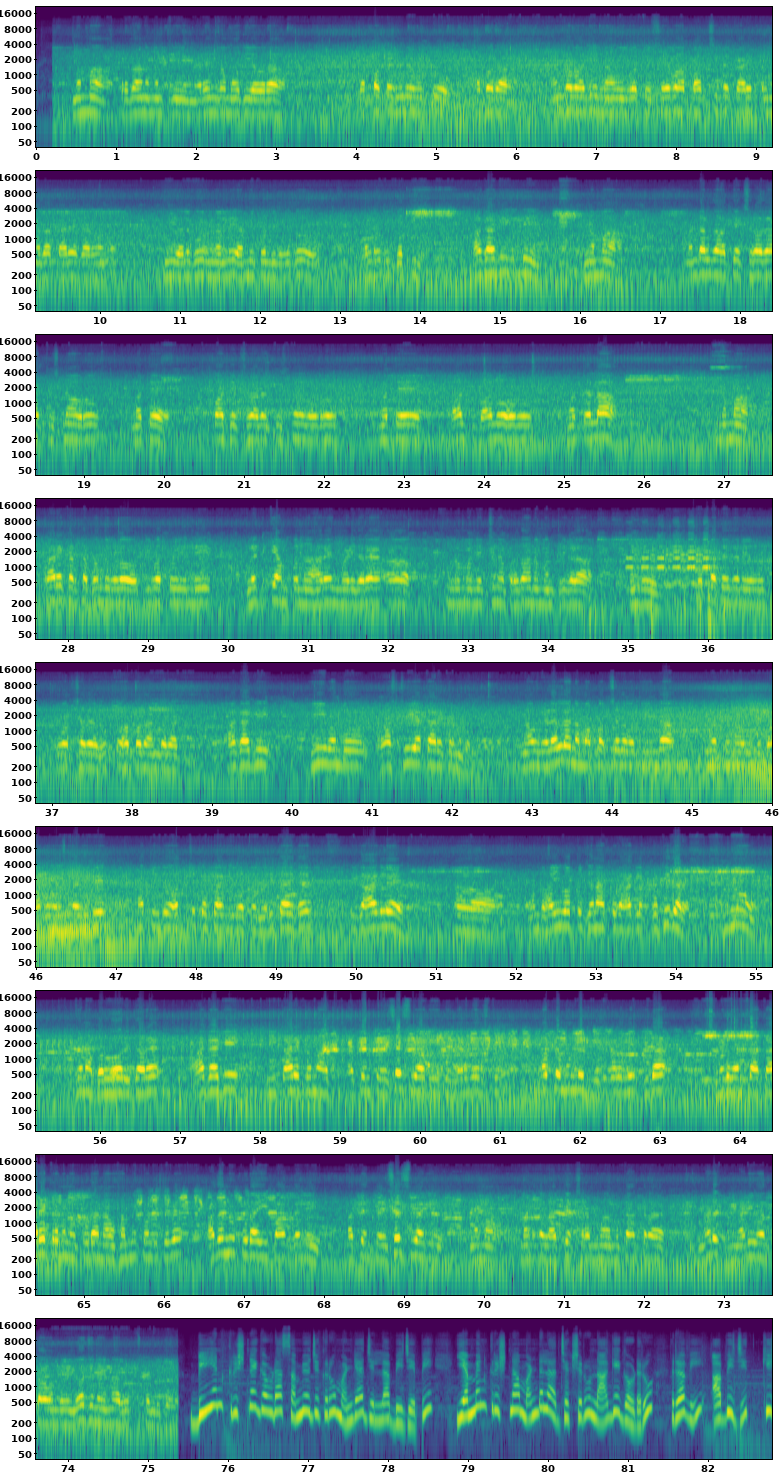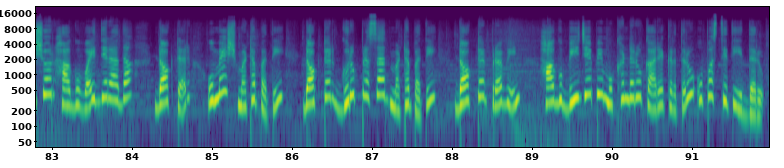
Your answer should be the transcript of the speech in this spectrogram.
ನಮ್ಮ ಪ್ರಧಾನಮಂತ್ರಿ ನರೇಂದ್ರ ಮೋದಿಯವರ ಎಪ್ಪತ್ತೈದನೇ ಹುಟ್ಟು ಹಬ್ಬದ ಅಂಗವಾಗಿ ನಾವು ಇವತ್ತು ಸೇವಾ ಪಾಕ್ಷಿಕ ಕಾರ್ಯಕ್ರಮದ ಕಾರ್ಯಾಗಾರವನ್ನು ಈ ಅಲಗೂರಿನಲ್ಲಿ ಹಮ್ಮಿಕೊಂಡಿರುವುದು ಎಲ್ಲರಿಗೂ ಗೊತ್ತಿದೆ. ಹಾಗಾಗಿ ಇಲ್ಲಿ ನಮ್ಮ ಮಂಡಲದ ಅಧ್ಯಕ್ಷರಾದ ಕೃಷ್ಣ ಅವರು ಮತ್ತು ಉಪಾಧ್ಯಕ್ಷರಾದ ಕೃಷ್ಣೇಗೌಡರು ಮತ್ತು ಬಾಲ್ ಬಾಲು ಅವರು, ಮತ್ತೆಲ್ಲ ನಮ್ಮ ಕಾರ್ಯಕರ್ತ ಬಂಧುಗಳು ಇವತ್ತು ಇಲ್ಲಿ ಬ್ಲಡ್ ಕ್ಯಾಂಪನ್ನು ಅರೇಂಜ್ ಮಾಡಿದ್ದಾರೆ. ನಮ್ಮ ನೆಚ್ಚಿನ ಪ್ರಧಾನಮಂತ್ರಿಗಳ ಒಂದು ಎಪ್ಪತ್ತೈದನೇ ವರ್ಷದ ಹುಟ್ಟುಹಬ್ಬದ ಅಂಗವಾಗಿ. ಹಾಗಾಗಿ ಈ ಒಂದು ರಾಷ್ಟ್ರೀಯ ಕಾರ್ಯಕ್ರಮದಲ್ಲಿ ನಾವುಗಳೆಲ್ಲ ನಮ್ಮ ಪಕ್ಷದ ವತಿಯಿಂದ ಇವತ್ತು ನಾವು ಇಲ್ಲಿ ಭಾಗವಹಿಸ್ತಾ ಇದ್ದೀವಿ. ಮತ್ತು ಇದು ಅಚ್ಚುಕಟ್ಟಾಗಿ ಇವತ್ತು ನಡೀತಾ ಇದೆ. ಈಗಾಗಲೇ ಒಂದು ಐವತ್ತು ಜನ ಕೂಡ ಆಗ್ಲಿಕ್ಕೆ ಕೊಟ್ಟಿದ್ದಾರೆ. ಇನ್ನೂ ಜನ ಬರುವವರಿದ್ದಾರೆ ಹಾಗಾಗಿ ಈ ಕಾರ್ಯಕ್ರಮ ಅತ್ಯಂತ ಯಶಸ್ವಿಯಾಗಿ ಇದು ನೆರವೇರಿಸ್ತೀವಿ. ಮತ್ತು ಮುಂದಿನ ದಿನಗಳಲ್ಲಿ ಗಿಡ ನೆಡುವಂಥ ಕಾರ್ಯಕ್ರಮವನ್ನು ಕೂಡ ನಾವು ಹಮ್ಮಿಕೊಂಡಿದ್ದೇವೆ. ಅದನ್ನು ಕೂಡ ಈ ಭಾಗದಲ್ಲಿ ಅತ್ಯಂತ ಯಶಸ್ವಿಯಾಗಿ ನಮ್ಮ ಮಂಡಲದ ಅಧ್ಯಕ್ಷರ ಮುಖಾಂತರ ನಡೆ ನಡೆಯುವಂಥ ಒಂದು ಯೋಜನೆಯನ್ನು ರೂಪಿಸಿಕೊಂಡಿದ್ದೇವೆ. ಬಿಎನ್ ಕೃಷ್ಣೇಗೌಡ ಸಂಯೋಜಕರು ಮಂಡ್ಯ ಜಿಲ್ಲಾ ಬಿಜೆಪಿ, ಎಂಎನ್ ಕೃಷ್ಣ ಮಂಡಲ ಅಧ್ಯಕ್ಷರು ನಾಗೇಗೌಡರು, ರವಿ, ಅಭಿಜಿತ್, ಕಿಶೋರ್ ಹಾಗೂ ವೈದ್ಯರಾದ doctor Umesh Mathapati, doctor Guruprasad Mathapati, doctor Praveen ಹಾಗೂ ಬಿಜೆಪಿ ಮುಖಂಡರು ಕಾರ್ಯಕರ್ತರು ಉಪಸ್ಥಿತಿ ಇದ್ದರು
